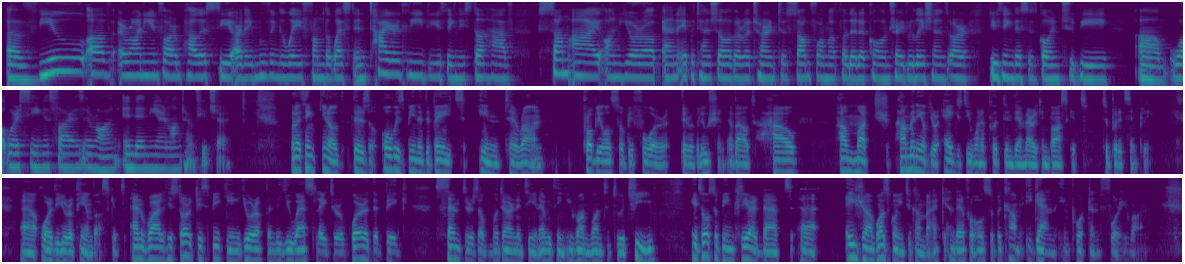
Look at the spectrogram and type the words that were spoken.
a view of Iranian foreign policy? Are they moving away from the West entirely? Do you think they still have some eye on Europe and a potential of a return to some form of political and trade relations? Or do you think this is going to be um, what we're seeing as far as Iran in the near and long term future? Well, I think, you know, there's always been a debate in Tehran, probably also before the revolution, about how how much how many of your eggs do you want to put in the American basket, to put it simply uh, or the European basket. And while historically speaking, Europe and the US later were the big centers of modernity and everything Iran wanted to achieve, it's also been clear that uh, Asia was going to come back and therefore also become again important for Iran.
